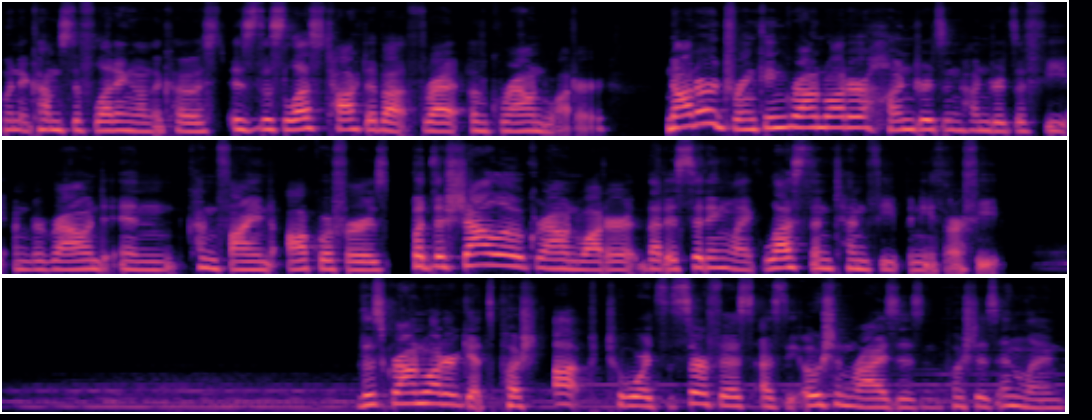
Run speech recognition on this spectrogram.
when it comes to flooding on the coast is this less talked about threat of groundwater. Not our drinking groundwater, hundreds and hundreds of feet underground in confined aquifers, but the shallow groundwater that is sitting like less than 10 feet beneath our feet. This groundwater gets pushed up towards the surface as the ocean rises and pushes inland.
